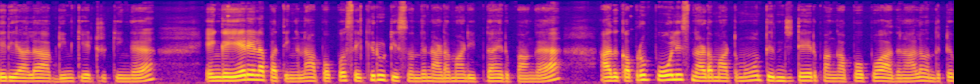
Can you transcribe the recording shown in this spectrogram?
ஏரியாவில் அப்படின்னு கேட்டிருக்கீங்க. எங்கள் ஏரியாவில் பார்த்தீங்கன்னா அப்பப்போ செக்யூரிட்டிஸ் வந்து நடமாடிட்டு தான் இருப்பாங்க. அதுக்கப்புறம் போலீஸ் நடமாட்டமும் தெரிஞ்சிட்டே இருப்பாங்க அப்பப்போ. அதனால் வந்துட்டு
